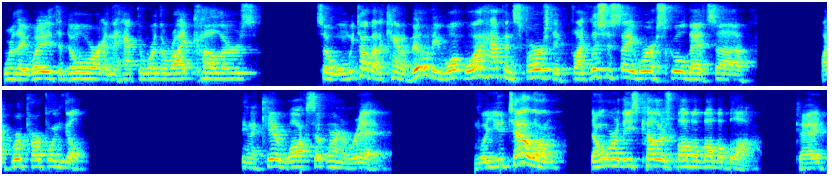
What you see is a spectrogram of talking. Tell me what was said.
where they wait at the door and they have to wear the right colors. So when we talk about accountability, what what happens first if like let's just say we're a school that's uh like we're purple and gold and a kid walks up wearing red. Well, you tell them, don't wear these colors, blah, blah, blah, blah, blah. Okay.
